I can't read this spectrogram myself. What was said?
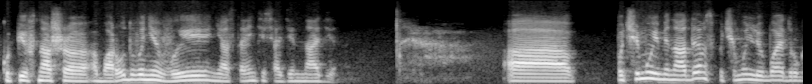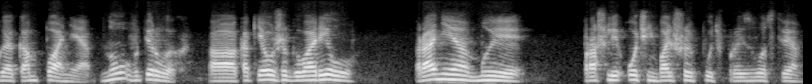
Купив наше оборудование, вы не останетесь один на один. А почему именно ADEMS, почему не любая другая компания? Ну, во-первых, а, как я уже говорил ранее, мы прошли очень большой путь в производстве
